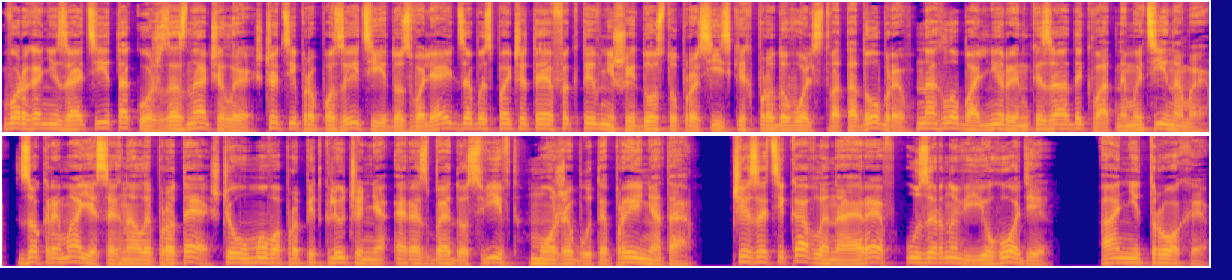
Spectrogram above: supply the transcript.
В організації також зазначили, що ці пропозиції дозволяють забезпечити ефективніший доступ російських продовольства та добрив на глобальні ринки за адекватними цінами. Зокрема, є сигнали про те, що умова про підключення РСБ до SWIFT може бути прийнята. Чи зацікавлена РФ у зерновій угоді? Ані трохи.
